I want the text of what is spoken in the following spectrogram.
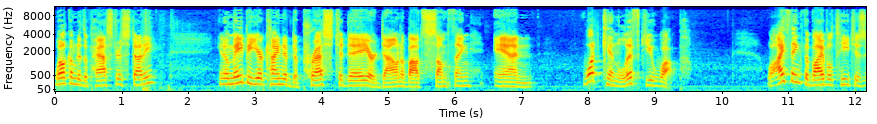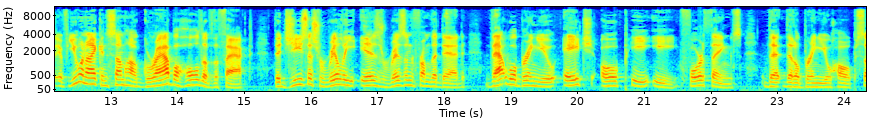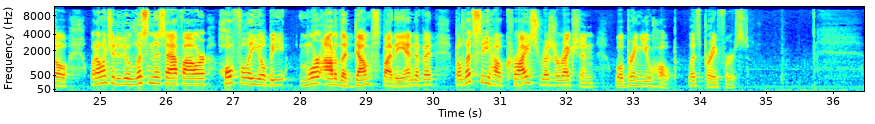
Welcome to the Pastor's Study. You know, maybe you're kind of depressed today or down about something, and what can lift you up? Well, I think the Bible teaches if you and I can somehow grab a hold of the fact that Jesus really is risen from the dead, that will bring you H O P E, four things that, that'll bring you hope. So, what I want you to do, listen this half hour. Hopefully, you'll be more out of the dumps by the end of it. But let's see how Christ's resurrection will bring you hope. Let's pray first.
